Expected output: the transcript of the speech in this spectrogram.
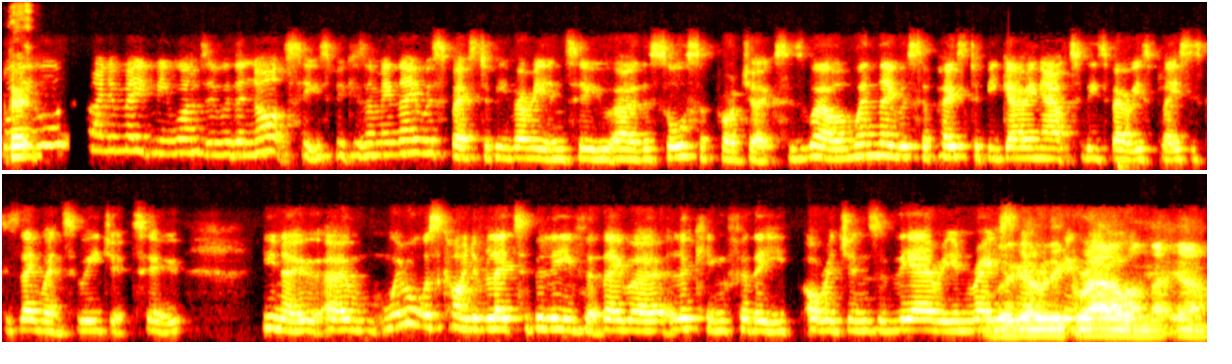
Well, it But- always kind of made me wonder with the Nazis because I mean they were supposed to be very into uh, the saucer projects as well, and when they were supposed to be going out to these various places because they went to Egypt too, you know, um, we're always kind of led to believe that they were looking for the origins of the Aryan race. the and holy grail well. on that, yeah.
